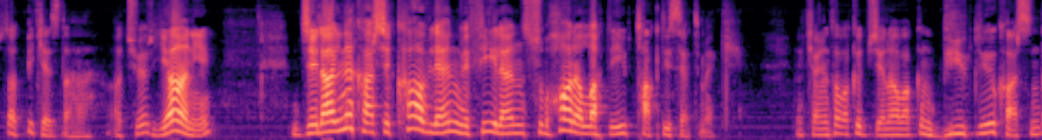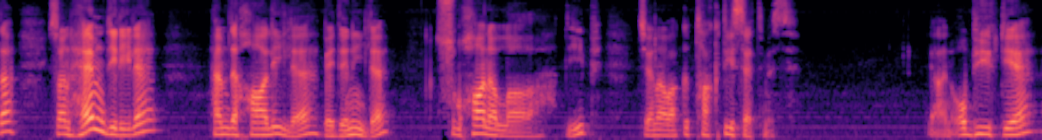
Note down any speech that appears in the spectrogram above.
Üstad bir kez daha açıyor. Yani celaline karşı kavlen ve fiilen Subhanallah deyip takdis etmek. Yani kainata bakıp Cenab-ı Hakk'ın büyüklüğü karşısında insan hem diliyle hem de haliyle, bedeniyle Subhanallah deyip Cenab-ı Hakk'ı takdis etmesi. Yani o büyüklüğe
